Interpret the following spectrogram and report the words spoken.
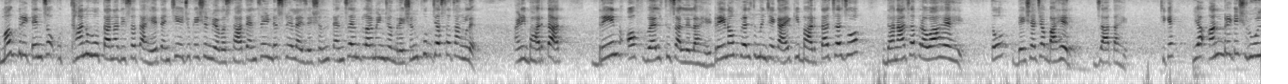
मग ब्रिटेनचं उत्थान होताना दिसत आहे. त्यांची एज्युकेशन व्यवस्था त्यांचं इंडस्ट्रियलायझेशन त्यांचं एम्प्लॉयमेंट जनरेशन खूप जास्त चांगलं आहे आणि भारतात ड्रेन ऑफ वेल्थ चाललेला आहे. ड्रेन ऑफ वेल्थ म्हणजे काय? की भारताचा जो धनाचा प्रवाह आहे तो देशाच्या बाहेर जात आहे. ठीक आहे? या अनब्रिटिश रूल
